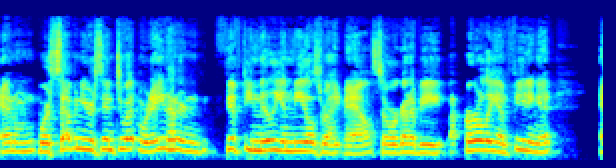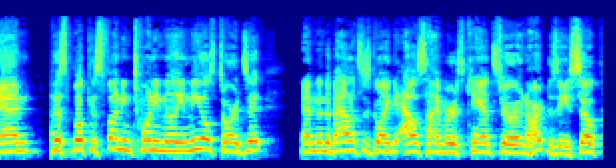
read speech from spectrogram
and we're seven years into it. We're at 850 million meals right now. So we're going to be early on feeding it. And this book is funding 20 million meals towards it. And then the balance is going to Alzheimer's, cancer, and heart disease. So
